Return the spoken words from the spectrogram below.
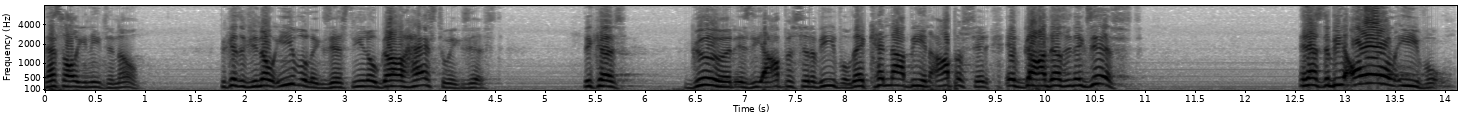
That's all you need to know. Because if you know evil exists, then you know God has to exist. Because good is the opposite of evil. There cannot be an opposite if God doesn't exist. It has to be all evil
